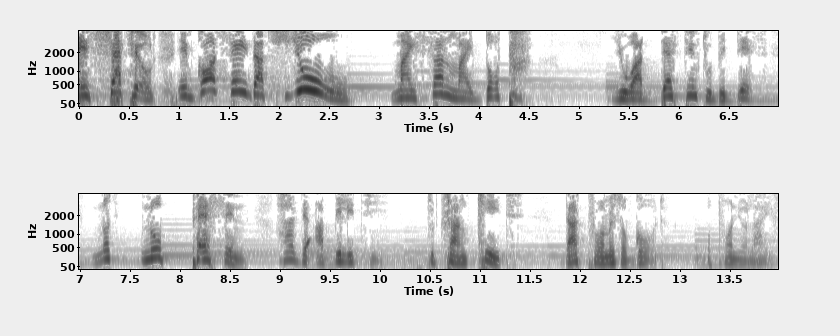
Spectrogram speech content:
is settled. If God says that you, my son, my daughter, you are destined to be this, not no person has the ability to truncate that promise of God upon your life.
